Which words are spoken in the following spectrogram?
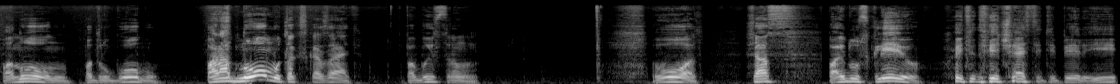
по-новому, по-другому, по-родному, так сказать, по-быстрому. Вот. Сейчас пойду склею эти две части теперь и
